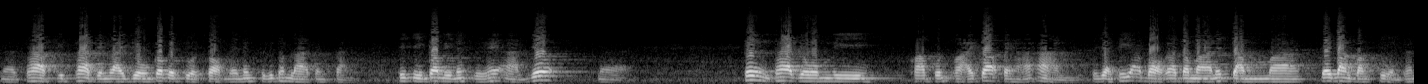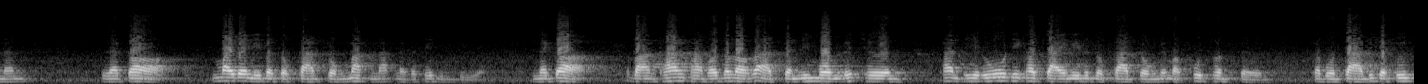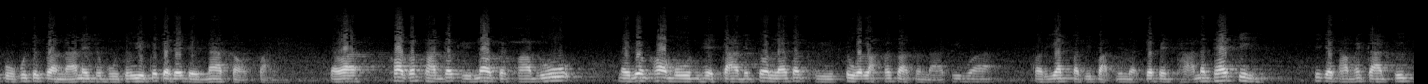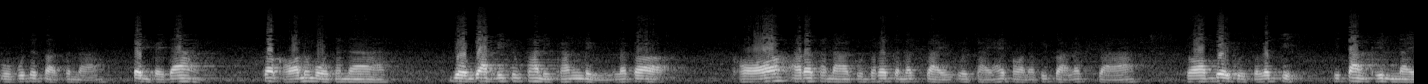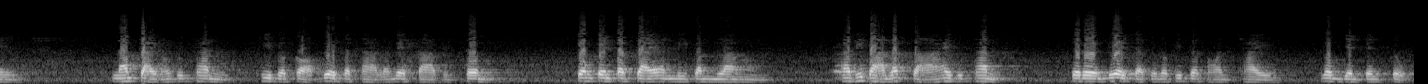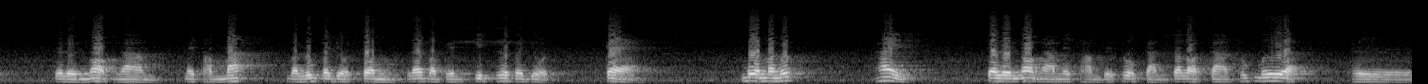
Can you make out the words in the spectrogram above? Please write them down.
นะถ้าผิดพลาดอย่างไรโยมก็ไปตรวจสอบในหนังสือตำราต่างๆ ที่จริงก็มีหนังสือให้อ่านเยอะนะซึ่งถ้าโยมมีความผลผายก็ไปหาอ่านแต่อย่างที่บอกอาตมาเนี่ยจำมาได้บ้างบางส่วนเท่านั้น แล้วก็ไม่ได้มีประสบการณ์ตรงมากนักในประเทศอินเดียนั่นก็ บางครั้งทางพสลก็อาจจะนิมนต์หรือเชิญ ท่านที่รู้ที่เข้าใจมีประสบการณ์ตรงนี้มาพูดเพิ่มเติม กระบวนการที่จะฟื้นฟูพุทธศาสนาในชมพูทวีปก็จะได้เดินหน้าต่อไป แต่ว่าข้อสำคัญก็คือนอกจากความรู้ในเรื่องข้อมูลเหตุการณ์เป็นต้นแล้วก็คือตัวหลักศาสนาที่ว่าปริยัติปฏิบัตินี่แหละจะเป็นฐานนั้นแท้จริง ที่จะทำให้การฟื้นฟูพุทธศาสนาเป็นไปได้ ก็ขออนุโมทนา โยมญาติมิตรทุกท่านอีกครั้งหนึ่ง แล้วก็ ขออารัธนาคุณพระรัตนตรัยอวยชัยให้พรอภิบาลรักษา พร้อมด้วยกุศลจิตที่ตั้งขึ้นในน้ำใจของทุกท่านที่ประกอบด้วยศรัทธาและเมตตาเป็นต้น จงเป็นปัจจัยอันมีกำลังอภิบาลรักษาให้ทุกท่าน เจริญด้วยจตุรพิธรรชัย ร่มเย็นเป็นสุข เจริญงอกงามในธรรมะบรรลุประโยชน์ตน และบำเพ็ญกิจเพื่อประโยชน์ แก่มวลมนุษย์ ให้เจริญงอกงามในธรรมโดยทั่วกัน ตลอดการทุกเมื่อเทอ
